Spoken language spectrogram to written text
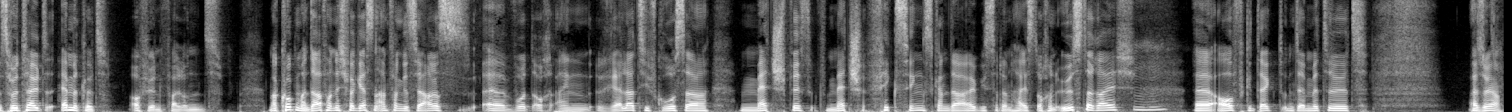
es wird halt ermittelt, auf jeden Fall. Und mal gucken, man darf auch nicht vergessen, Anfang des Jahres äh, wurde auch ein relativ großer Matchfix- Match-Fixing-Skandal, wie es ja dann heißt, auch in Österreich Mhm. Äh, aufgedeckt und ermittelt. Also ja,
